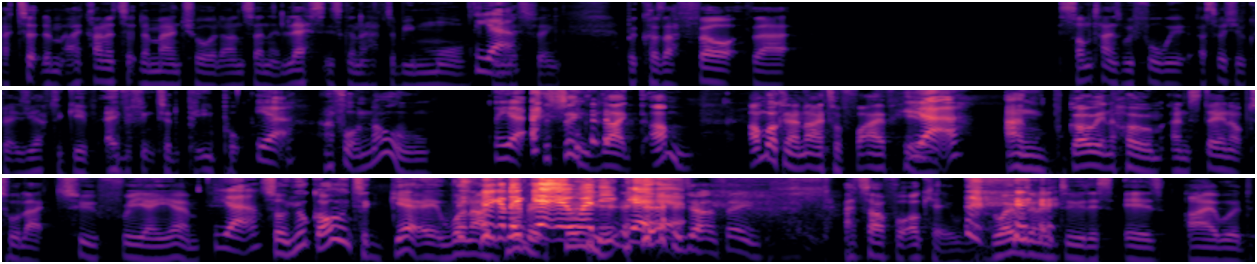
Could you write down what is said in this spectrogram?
I took them I kind of took the mantra and understanding less is gonna have to be more Yeah. in this thing. Because I felt that sometimes we thought we especially with creators, you have to give everything to the people. Yeah. And I thought, no. Yeah. This thing like I'm I'm working at nine to five here Yeah. and going home and staying up till like two, three AM. Yeah. So you're going to get it when I give get it to when you. you get it. you know what I'm saying? And so I thought, okay, the way we're gonna do this is I would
